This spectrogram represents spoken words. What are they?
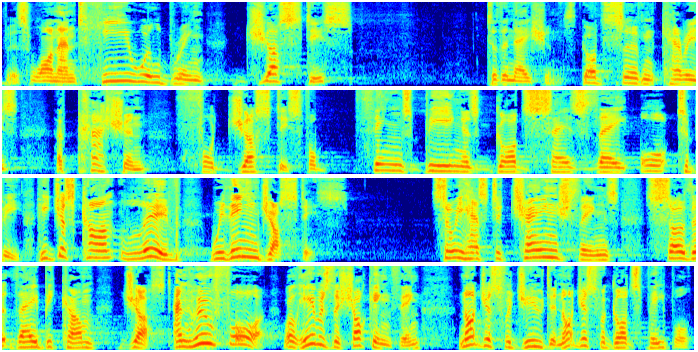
Verse 1 And he will bring justice to the nations. God's servant carries a passion for justice, for things being as God says they ought to be. He just can't live with injustice. So he has to change things so that they become just. And who for? Well, here was the shocking thing not just for Judah, not just for God's people,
